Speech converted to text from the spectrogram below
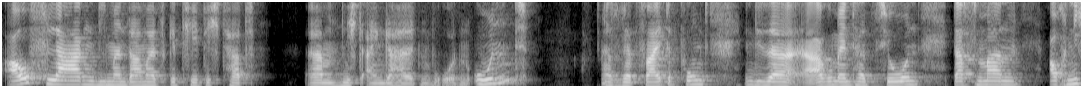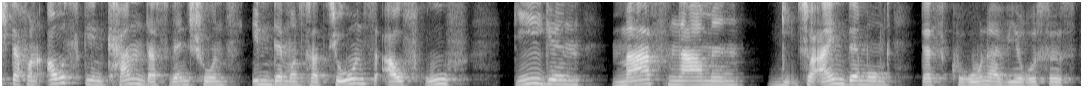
Auflagen, die man damals getätigt hat, ähm, nicht eingehalten wurden. Und, das ist der zweite Punkt in dieser Argumentation, dass man auch nicht davon ausgehen kann, dass wenn schon im Demonstrationsaufruf gegen Maßnahmen zur Eindämmung des Coronaviruses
